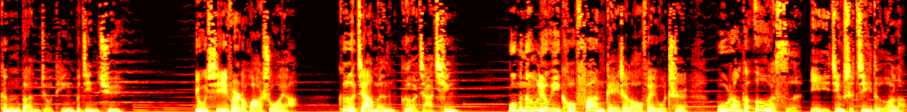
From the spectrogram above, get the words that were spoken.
根本就听不进去。用媳妇儿的话说呀，各家门各家清，我们能留一口饭给这老废物吃，不让他饿死，已经是积德了。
